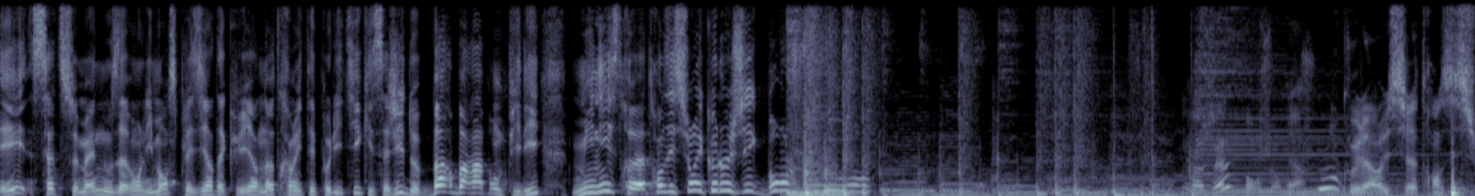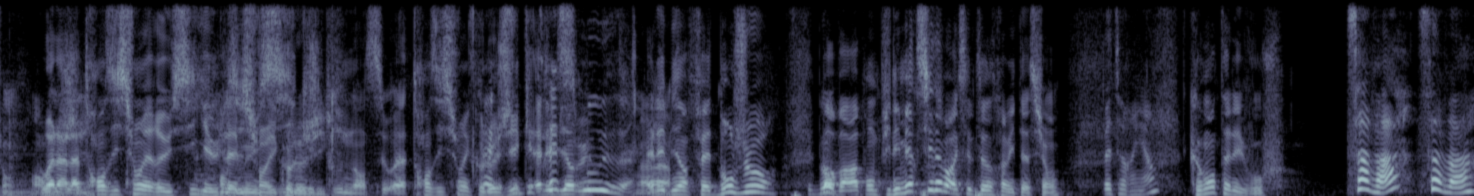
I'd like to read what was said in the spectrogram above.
Et cette semaine, nous avons l'immense plaisir d'accueillir notre invité politique. Il s'agit de Barbara Pompili, ministre de la Transition écologique. Bonjour. Bonjour. Bonjour. Bien. Du coup, il a réussi la transition. Voilà, la transition est réussie. Il y a eu de la Transition musique écologique. et tout. Non, c'est- la transition écologique, elle est bien vue. Elle est bien faite. Bonjour. Barbara Pompili. Merci d'avoir accepté notre invitation. Bah de rien. Comment allez-vous? Ça va, ça va.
